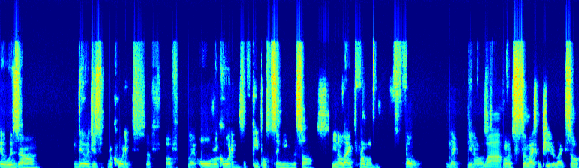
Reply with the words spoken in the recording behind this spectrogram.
it was um, they were just recordings of of like old recordings of people singing the songs. You know, like from a phone, like you know, Wow. or somebody's computer. Like so,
